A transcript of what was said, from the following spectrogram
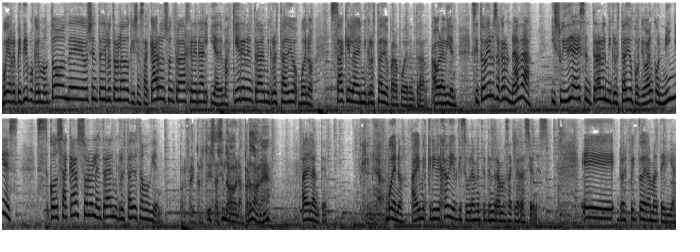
Voy a repetir porque hay un montón de oyentes del otro lado que ya sacaron su entrada general y además quieren entrar al microestadio. Bueno, saquen la del microestadio para poder entrar. Ahora bien, si todavía no sacaron nada y su idea es entrar al microestadio porque van con niñes, con sacar solo la entrada al microestadio estamos bien. Perfecto, lo estoy haciendo ahora. Perdón, ¿eh? Adelante. Genial. Bueno, ahí me escribe Javier que seguramente tendrá más aclaraciones. Eh, respecto de la materia.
